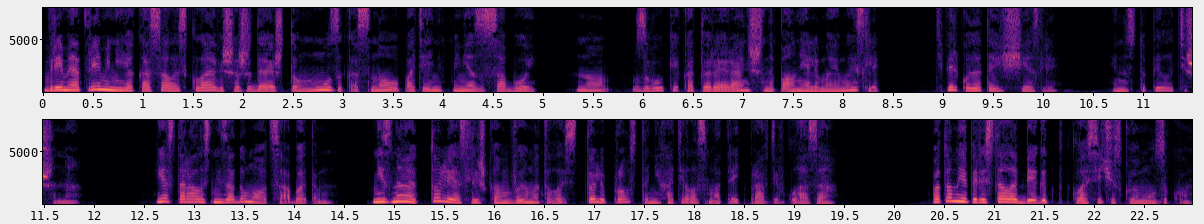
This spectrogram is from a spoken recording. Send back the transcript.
Время от времени я касалась клавиш, ожидая, что музыка снова потянет меня за собой. Но звуки, которые раньше наполняли мои мысли, теперь куда-то исчезли, и наступила тишина. Я старалась не задумываться об этом. Не знаю, то ли я слишком вымоталась, то ли просто не хотела смотреть правде в глаза. Потом я перестала бегать под классическую музыку.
